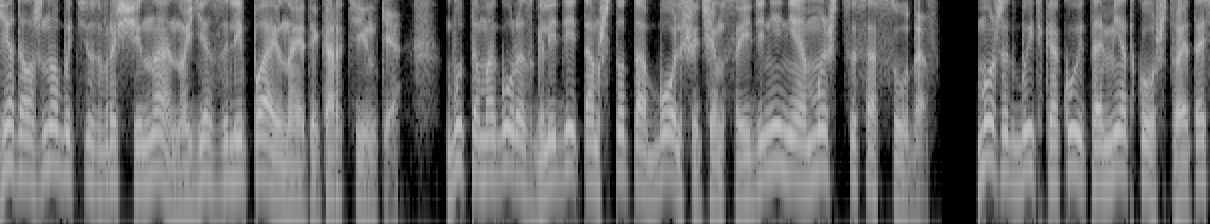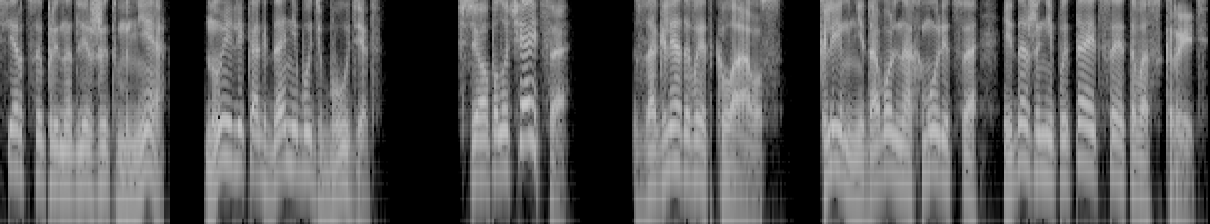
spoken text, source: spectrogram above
Я должно быть извращена, но я залипаю на этой картинке, будто могу разглядеть там что-то больше, чем соединение мышц и сосудов. Может быть, какую-то метку, что это сердце принадлежит мне, ну или когда-нибудь будет. «Все получается?» Заглядывает Клаус. Клим недовольно хмурится и даже не пытается этого скрыть.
